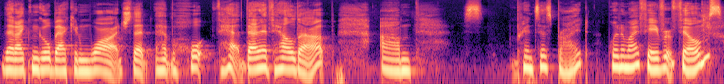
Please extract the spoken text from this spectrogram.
that I can go back and watch that have ho- that have held up. Um, Princess Bride, one of my favorite films.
